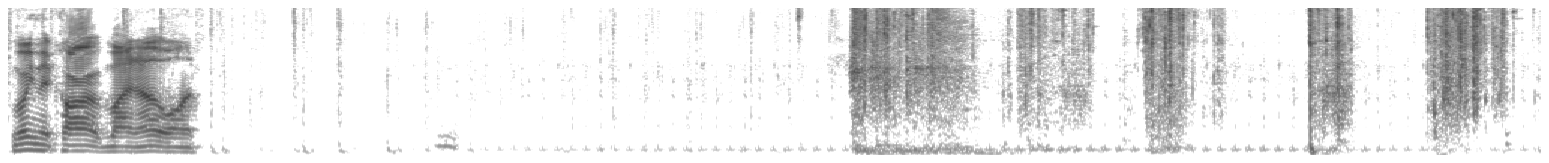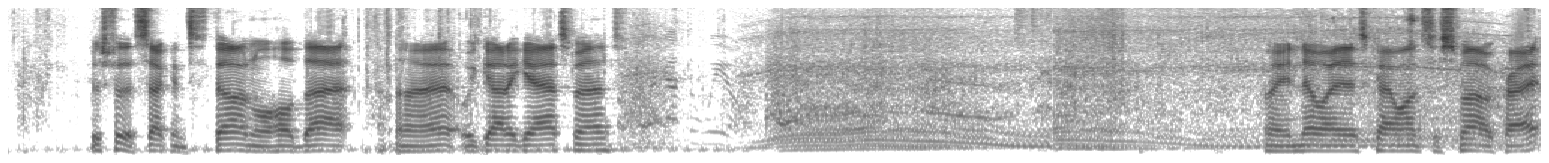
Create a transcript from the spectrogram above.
Bring the car up by another one. Just for the second stun, we'll hold that. Alright, we got a gas mask. I mean, no way this guy wants to smoke, right?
